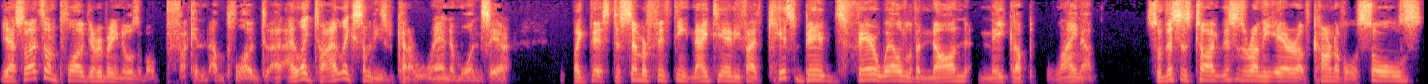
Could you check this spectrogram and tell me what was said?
Yeah, so that's Unplugged. Everybody knows about fucking Unplugged. I, I like to, I like some of these kind of random ones here. Like this, December 15th, 1995, Kiss bids farewell to the non-makeup lineup. So this is talk, this is around the era of Carnival of Souls,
